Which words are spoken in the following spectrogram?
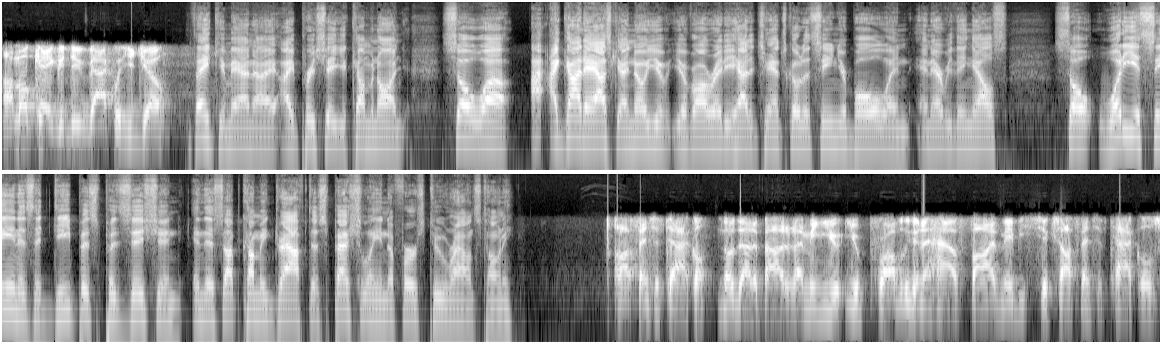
I'm okay. Good to be back with you, Joe. Thank you, man. I, I appreciate you coming on. So uh, I, I got to ask you. I know you've you've already had a chance to go to the Senior Bowl and and everything else. So what are you seeing as the deepest position in this upcoming draft, especially in the first two rounds, Tony? Offensive tackle, no doubt about it. I mean, you're, you're probably going to have five, maybe six offensive tackles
